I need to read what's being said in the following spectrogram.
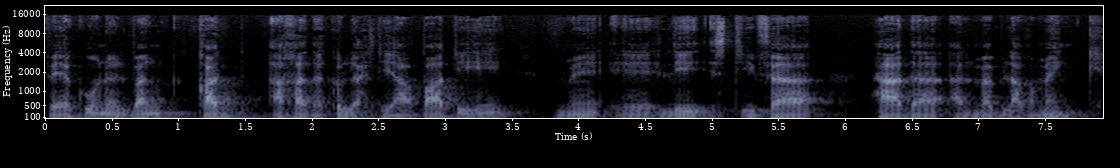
فيكون البنك قد أخذ كل احتياطاته لاستيفاء هذا المبلغ منك.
